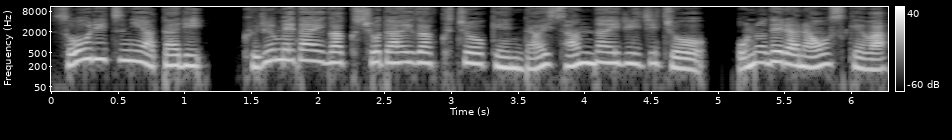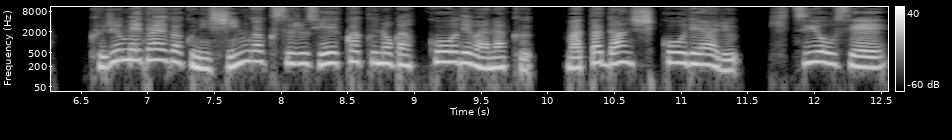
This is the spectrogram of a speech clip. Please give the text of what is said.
創立にあたり、久留米大学初大学長兼第三代理事長、小野寺直介は、久留米大学に進学する性格の学校ではなく、また男子校である必要性、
